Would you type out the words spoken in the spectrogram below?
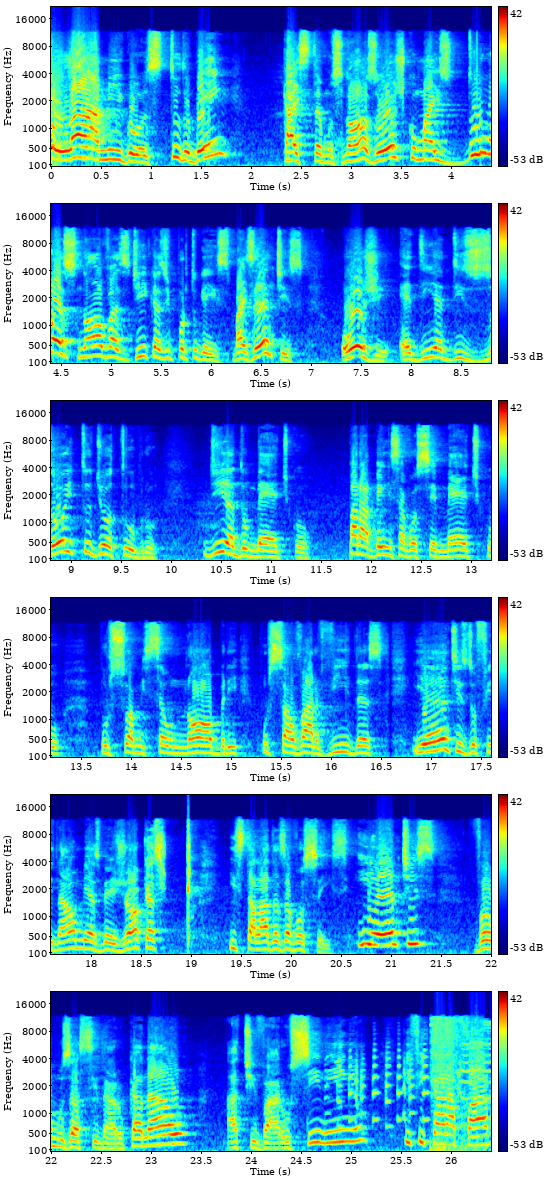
Olá, amigos, tudo bem? Cá estamos nós hoje com mais duas novas dicas de português. Mas antes, hoje é dia 18 de outubro, dia do médico. Parabéns a você, médico, por sua missão nobre, por salvar vidas. E antes do final, minhas beijocas instaladas a vocês. E antes, vamos assinar o canal, ativar o sininho e ficar a par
